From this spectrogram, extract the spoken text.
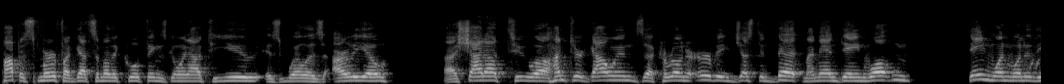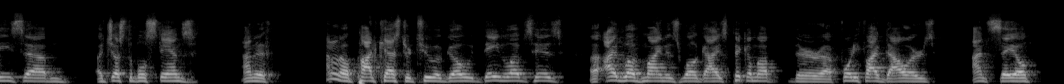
Papa Smurf, I've got some other cool things going out to you, as well as Arleo. Uh, shout out to uh, Hunter Gowans, uh, Corona Irving, Justin Bett, my man Dane Walton. Dane won one of these um, adjustable stands on a, I don't know, a podcast or two ago. Dane loves his. Uh, I love mine as well, guys. Pick them up. They're uh, $45 on sale,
